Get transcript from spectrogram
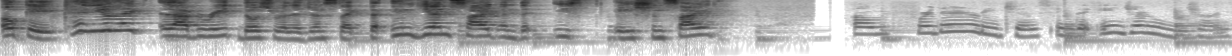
Okay, can you like elaborate those religions like the Indian side and the East Asian side? Um, for the religions in the Indian region,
